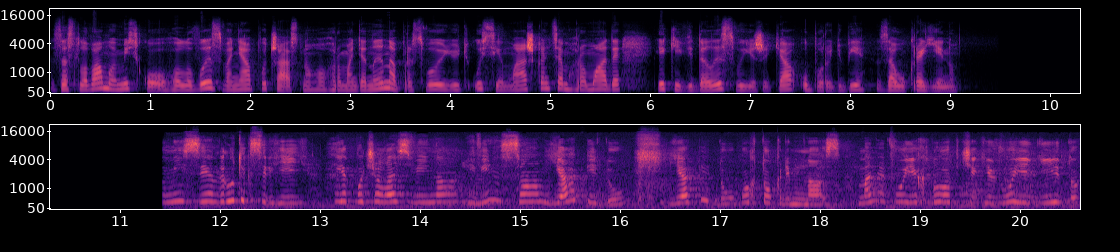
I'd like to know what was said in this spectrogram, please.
За словами міського голови, звання почесного громадянина присвоюють усім мешканцям громади, які віддали свої життя у боротьбі за Україну. Мій син Рудик Сергій, як почалась війна, і він сам, я піду, я піду, бо хто крім нас? У мене двоє хлопчиків, двоє діток.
